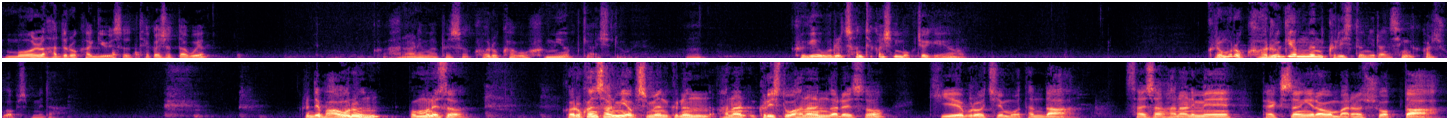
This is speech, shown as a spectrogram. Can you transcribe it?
뭘 하도록 하기 위해서 택하셨다고요? 그 하나님 앞에서 거룩하고 흠이 없게 하시려고요. 그게 우리를 선택하신 목적이에요. 그러므로 거룩이 없는 그리스도인이란 생각할 수가 없습니다. 그런데 바울은 본문에서 거룩한 삶이 없으면 그는 하나, 그리스도 하나님 나라에서 기업을 얻지 못한다. 사실상 하나님의 백성이라고 말할 수 없다.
